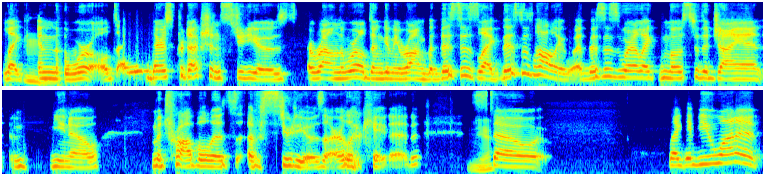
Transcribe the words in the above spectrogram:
like mm. in the world I mean, there's production studios around the world don't get me wrong but this is like this is hollywood this is where like most of the giant you know metropolis of studios are located. Yeah. So, like, if you want to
